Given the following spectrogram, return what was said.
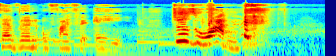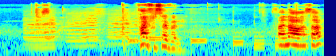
seven or five foot eight. Choose one. Five foot seven. Final answer.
